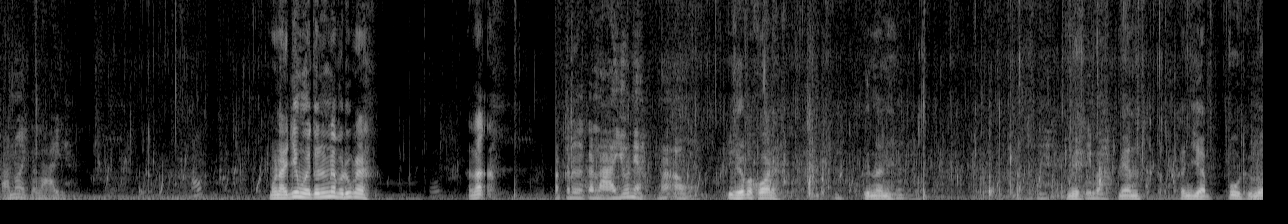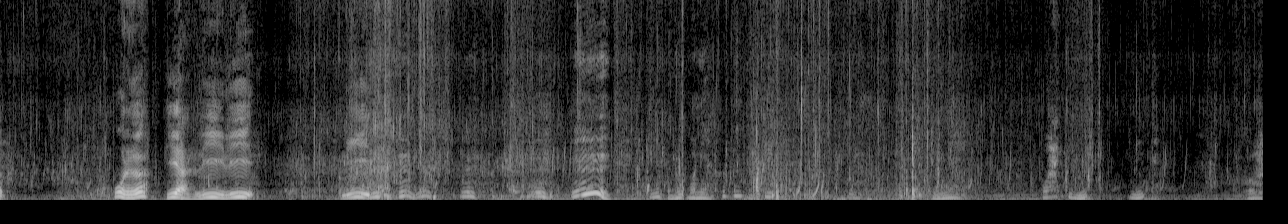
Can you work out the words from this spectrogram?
ปลาหน่อยก็หลายมันไหนจิ้มหวยตัวนึงนะปลาดุกนะอันละปลากระเดือกระหลายอยู่เนี่ยมาเอาพี่เถือปลาคอนะขึ้นแล้วนี่ นี่นี่ป่ะแม่นกันเหยียบพูดขึ้นรถพูดเถอะเฮียลี่ลี่ลี่อืมนี่กระดูกปะเนี่ยว้ายนี่นี่โอ้ย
